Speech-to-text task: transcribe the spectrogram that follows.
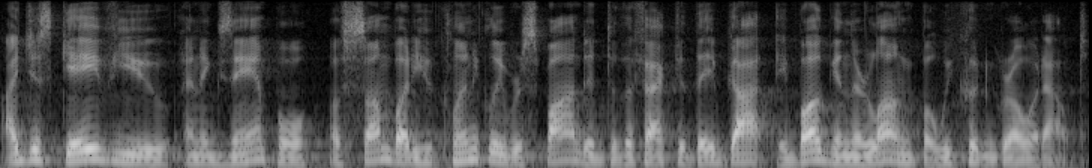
I just gave you an example of somebody who clinically responded to the fact that they've got a bug in their lung, but we couldn't grow it out.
